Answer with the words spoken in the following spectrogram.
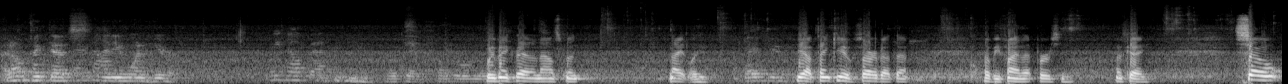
I don't think that's anyone here. We know better. Okay. I'll go over there. We make that announcement nightly. Thank you. Yeah, thank you. Sorry about that. Hope you find that person. Okay. So,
